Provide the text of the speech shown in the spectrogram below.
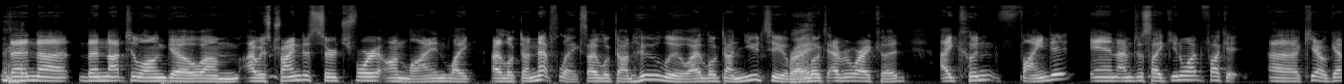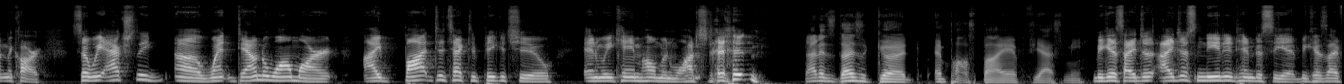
then, uh, then not too long ago, um, I was trying to search for it online. Like, I looked on Netflix, I looked on Hulu, I looked on YouTube, I looked everywhere I could. I couldn't find it, and I'm just like, you know what? Fuck it. Uh, Kyo, get in the car. So we actually uh, went down to Walmart. I bought Detective Pikachu, and we came home and watched it that is that is a good impulse buy, if you ask me. because I just I just needed him to see it because I,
